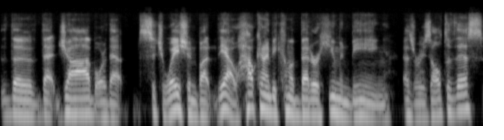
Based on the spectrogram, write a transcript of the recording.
the that job or that situation but yeah how can i become a better human being as a result of this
